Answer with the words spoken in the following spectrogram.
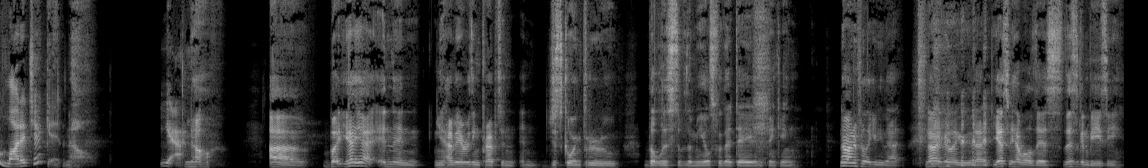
a lot of chicken. No. Yeah. No. Uh, but yeah, yeah, and then you know having everything prepped and and just going through the list of the meals for that day and thinking, no, I don't feel like eating that. No, I don't feel like eating that. Yes, we have all this. This is gonna be easy.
